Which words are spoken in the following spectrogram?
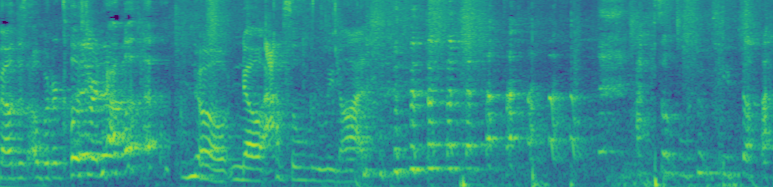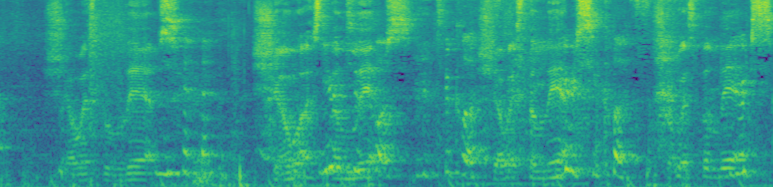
Mouth is open or closed right now. no, no, absolutely not. absolutely not. Show us the lips. Show us You're the too lips. close. Too close. Show us the lips. You're lips. too close. Show us the lips.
